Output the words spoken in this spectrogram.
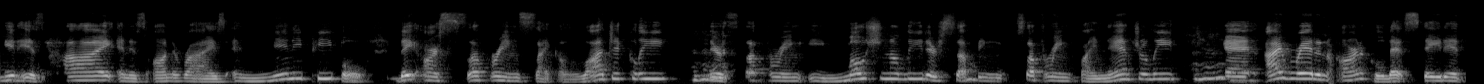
Mm-hmm. It is high and it's on the rise. And many people, they are suffering psychologically, Mm-hmm. They're suffering emotionally, they're suffering suffering financially. Mm-hmm. And I read an article that stated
